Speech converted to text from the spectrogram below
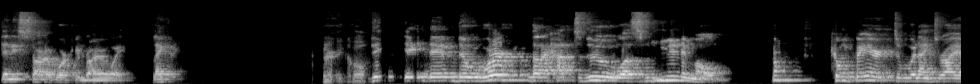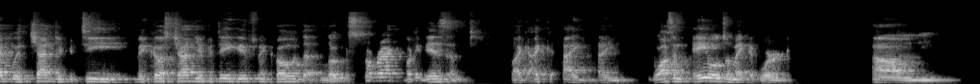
Then it started working right away. Like very cool. The, the, the, work that I had to do was minimal compared to when I try it with ChatGPT because ChatGPT gives me code that looks correct, but it isn't. Like I, I, I wasn't able to make it work. Um,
